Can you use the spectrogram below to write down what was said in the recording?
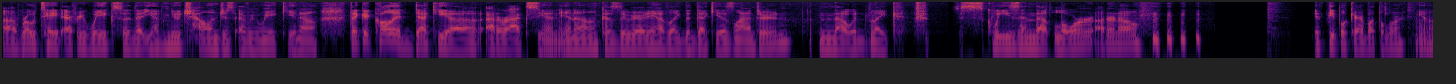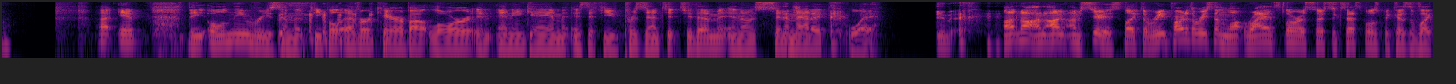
uh, rotate every week so that you have new challenges every week. You know, they could call it Dehkia Atoraxxion. You know, because we already have like the Dehkia's lantern, and that would like f- squeeze in that lore. I don't know if people care about the lore. You know, Uh, it the only reason that people ever care about lore in any game is if you present it to them in a cinematic way. Know? Uh, no, I'm, I'm serious. Like the re- part of the reason Riot's lore is so successful is because of like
